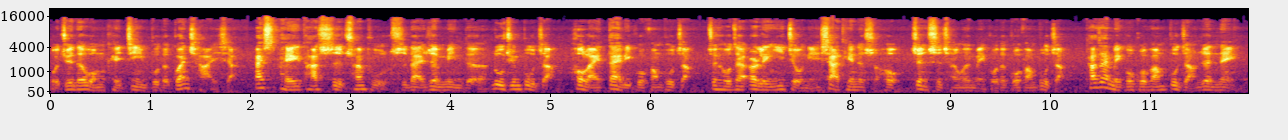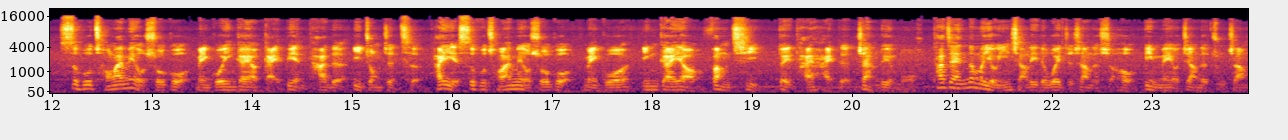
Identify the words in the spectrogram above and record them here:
我觉得我们可以进一步的观察一下。艾斯培他是川普时代任命的陆军部长，后来代理国防部长，最后在二零一九年夏天的时候正式成为美国的国防部长。他在美国国防部长任内似乎从来没有说过美国应该要改变。他的一中政策，他也似乎从来没有说过美国应该要放弃对台海的战略模糊。他在那么有影响力的位置上的时候，并没有这样的主张，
